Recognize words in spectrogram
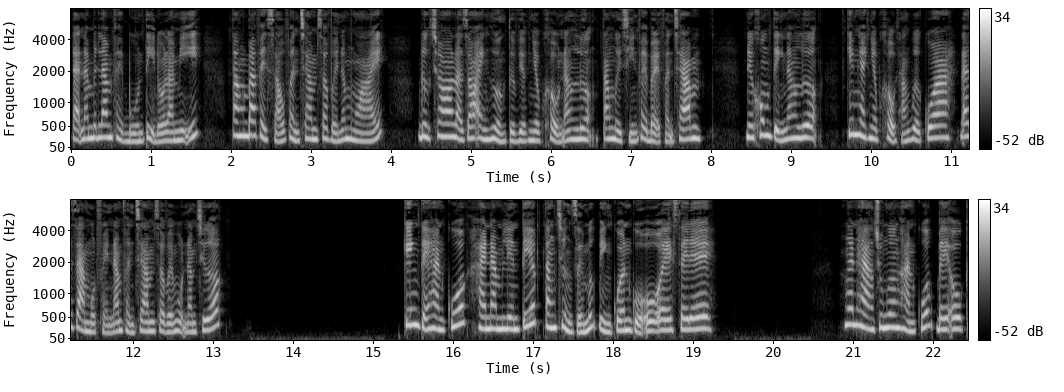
đạt 55,4 tỷ đô la Mỹ, tăng 3,6% so với năm ngoái, được cho là do ảnh hưởng từ việc nhập khẩu năng lượng tăng 19,7%. Nếu không tính năng lượng, kim ngạch nhập khẩu tháng vừa qua đã giảm 1,5% so với một năm trước. Kinh tế Hàn Quốc hai năm liên tiếp tăng trưởng dưới mức bình quân của OECD. Ngân hàng Trung ương Hàn Quốc BOK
